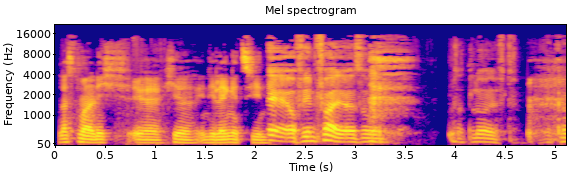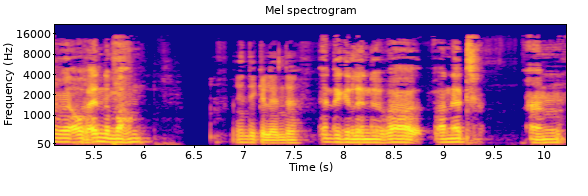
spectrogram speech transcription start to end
Lasst mal nicht äh, hier in die Länge ziehen. Ja, auf jeden Fall. Also, das läuft. Dann können wir auch Ende machen. Ende Gelände. Ende Gelände war, war nett. Ähm,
